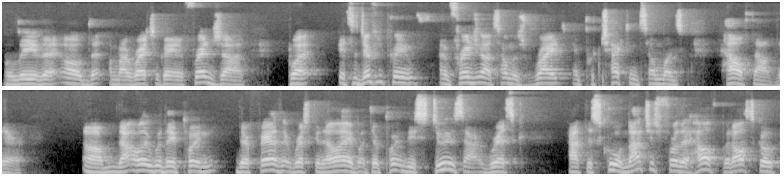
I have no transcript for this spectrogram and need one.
believe that oh that my rights are getting infringed on. But it's a difference between infringing on someone's rights and protecting someone's health out there. Um, not only were they putting their fans at risk in LA, but they're putting these students at risk at the school, not just for their health, but also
